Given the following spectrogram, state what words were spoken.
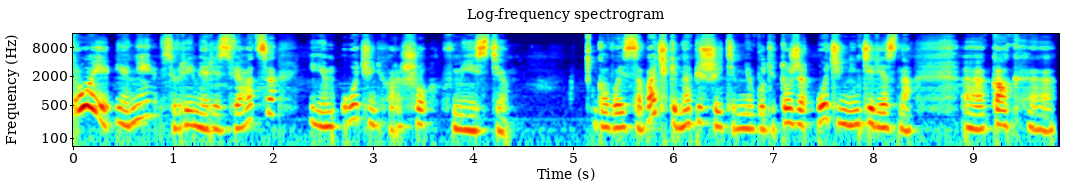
трое, и они все время резвятся, и им очень хорошо вместе. У кого есть собачки, напишите, мне будет тоже очень интересно, э, как э,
